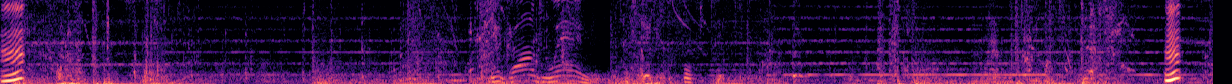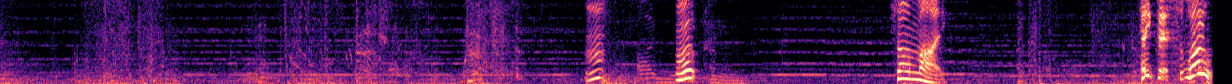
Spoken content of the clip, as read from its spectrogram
Hmm? You can't win. Accept it. Hmm? Hmm? So am I. Take this! Whoa!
